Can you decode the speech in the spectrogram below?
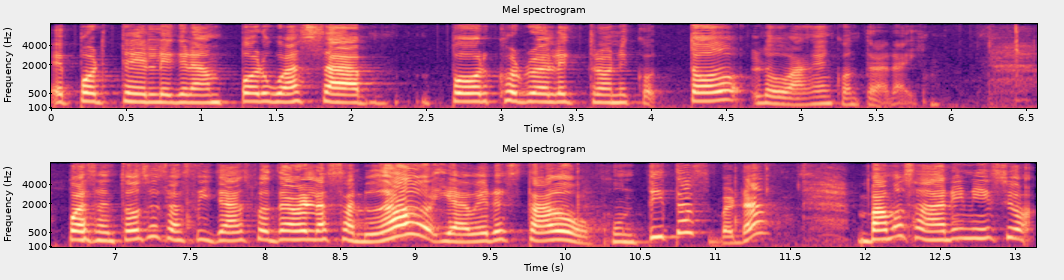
eh, por Telegram, por WhatsApp, por correo electrónico, todo lo van a encontrar ahí. Pues entonces así ya después de haberlas saludado y haber estado juntitas, ¿verdad? Vamos a dar inicio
